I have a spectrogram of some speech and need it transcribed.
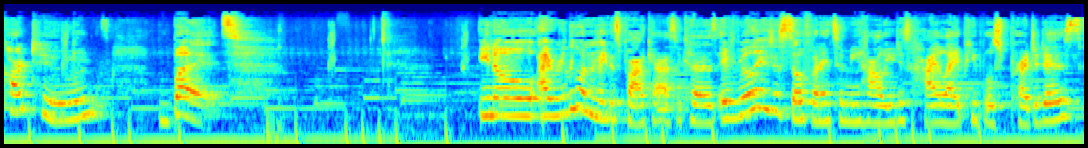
cartoons but you know, I really want to make this podcast because it really is just so funny to me how you just highlight people's prejudice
